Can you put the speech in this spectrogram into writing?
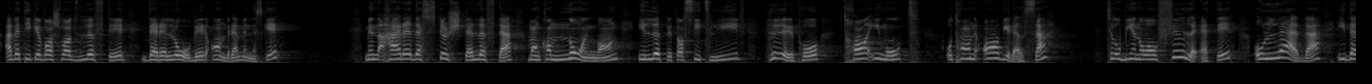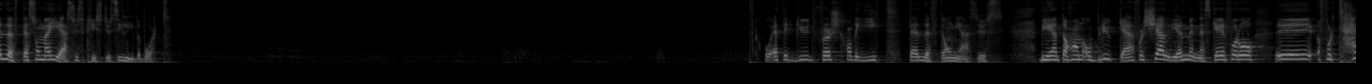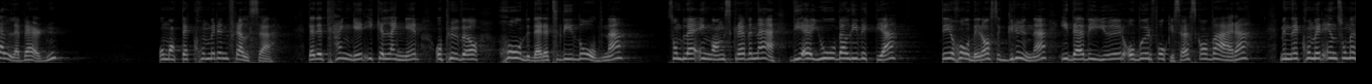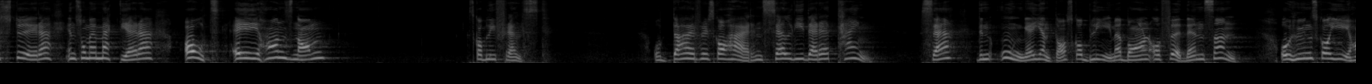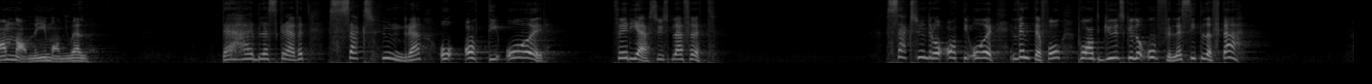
Jeg vet ikke hva slags løfter dere lover andre mennesker. Men her er det største løftet man kan noen gang i løpet av sitt liv høre på, ta imot og ta en avgjørelse til å begynne å føle etter og leve i det løftet som er Jesus Kristus i livet vårt. Og etter Gud først hadde gitt det løftet om Jesus, begynte han å bruke forskjellige mennesker for å uh, fortelle verden om at det kommer en frelse. Dere trenger ikke lenger å prøve å holde dere til de lovene som ble en gang skrevet ned. De er jo veldig viktige. De holder oss grunne i det vi gjør, og hvor fokuset skal være. Men det kommer en som er større, en som er mektigere. Alt er i hans navn skal bli frelst. Og derfor skal Herren selv gi dere tegn. Se, den unge jenta skal bli med barn og føde en sønn. Og hun skal gi ham navnet Immanuel. Dette ble skrevet 680 år før Jesus ble født. 680 år ventet folk på at Gud skulle oppfylle sitt løfte.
